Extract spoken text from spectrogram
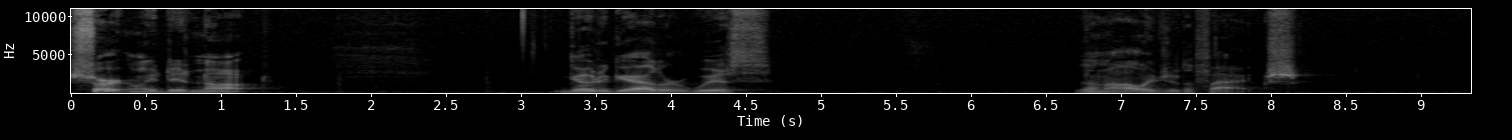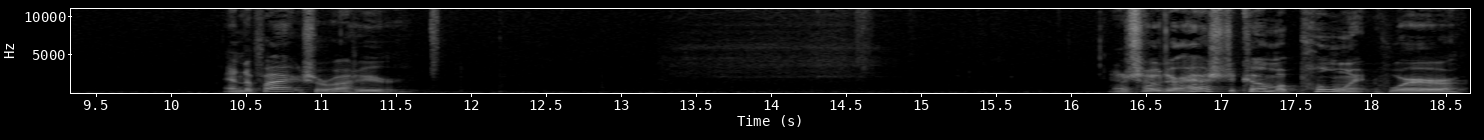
certainly did not go together with the knowledge of the facts. And the facts are right here. And so there has to come a point where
